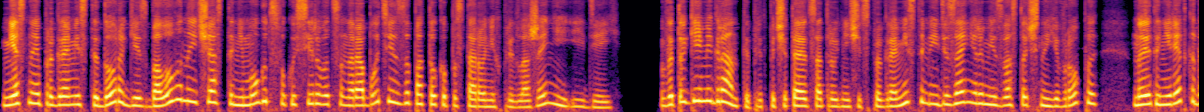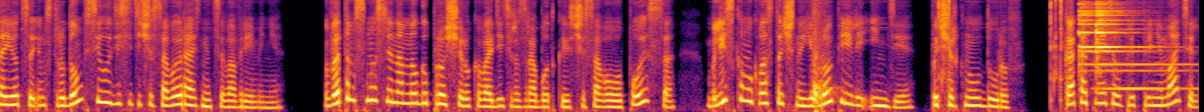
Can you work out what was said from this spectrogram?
Местные программисты дороги, избалованы и часто не могут сфокусироваться на работе из-за потока посторонних предложений и идей. В итоге иммигранты предпочитают сотрудничать с программистами и дизайнерами из Восточной Европы, но это нередко дается им с трудом в силу десятичасовой разницы во времени. В этом смысле намного проще руководить разработкой из часового пояса, близкому к Восточной Европе или Индии, подчеркнул Дуров. Как отметил предприниматель,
